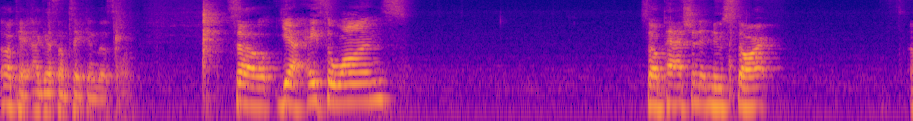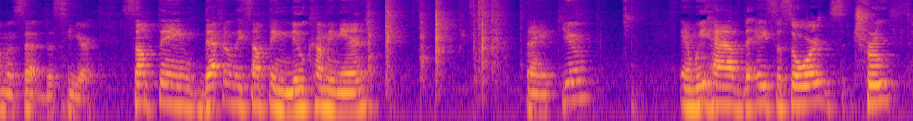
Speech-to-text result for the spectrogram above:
Okay, I guess I'm taking this one. So yeah, Ace of Wands. So passionate new start. I'm gonna set this here. Something, definitely something new coming in. Thank you. And we have the Ace of Swords, truth.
